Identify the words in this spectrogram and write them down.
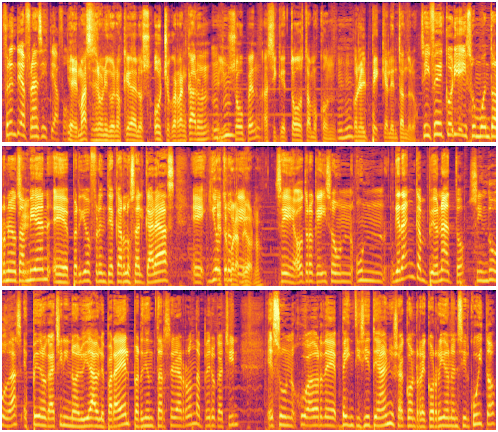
frente a Francis Tiafo. Y además es el único que nos queda de los ocho que arrancaron el US Open, así que todos estamos con, con el peque alentándolo. Sí, Fede Coria hizo un buen torneo Sí. también, eh, perdió frente a Carlos Alcaraz eh, y otro que, peor, ¿no? Sí, otro que hizo un, un gran campeonato, sin dudas, es Pedro Cachín, inolvidable para él, perdió en tercera ronda, Pedro Cachín es un jugador de 27 años, ya con recorrido en el circuito,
